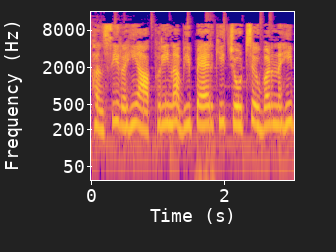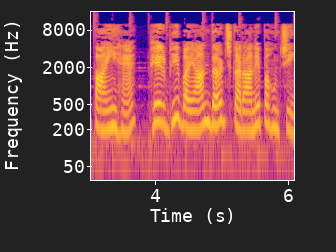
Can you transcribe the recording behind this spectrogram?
फंसी रही आफरीना भी पैर की चोट से उबर नहीं पाई हैं, फिर भी बयान दर्ज कराने पहुँची।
